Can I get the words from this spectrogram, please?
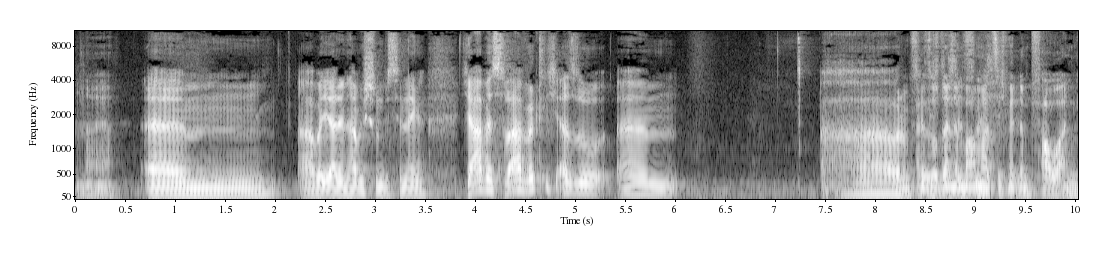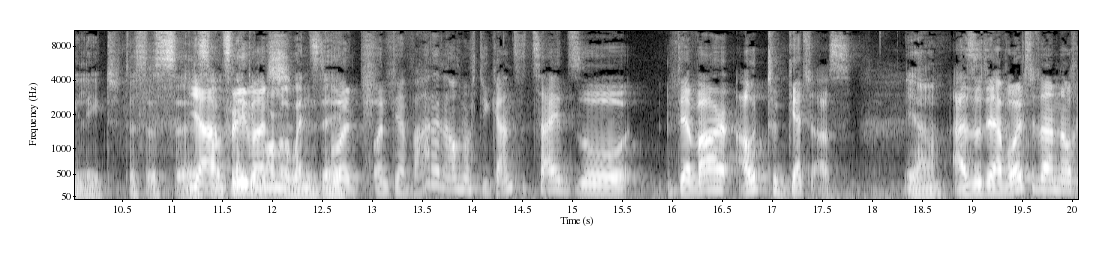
Naja. Ähm, aber ja, den habe ich schon ein bisschen länger. Ja, aber es war wirklich, also, ähm, ah, warum Also deine Mom hat nicht? sich mit einem V angelegt. Das ist äh, ja, sounds pretty like normal Wednesday. Und, und der war dann auch noch die ganze Zeit so, der war out to get us. ja. Also der wollte dann auch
